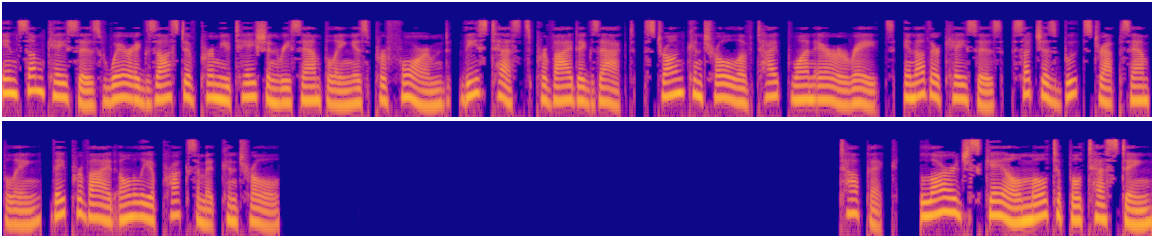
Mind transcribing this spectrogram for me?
In some cases where exhaustive permutation resampling is performed, these tests provide exact, strong control of type 1 error rates, in other cases, such as bootstrap sampling, they provide only approximate control. Large-scale multiple testing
